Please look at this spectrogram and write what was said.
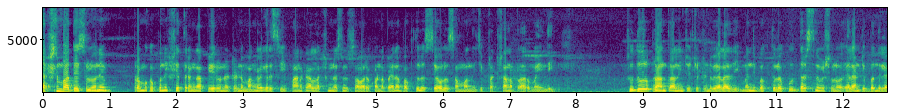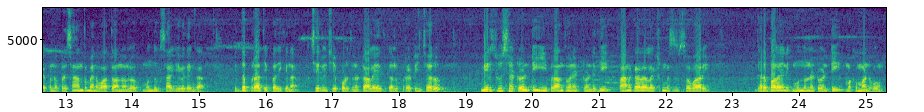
దక్షిణ భారతదేశంలోనే ప్రముఖ పుణ్యక్షేత్రంగా పేరున్నటువంటి మంగళగిరి శ్రీ పానకాల లక్ష్మీ నరసింహస్వామి కొండపైన భక్తుల సేవలకు సంబంధించి ప్రక్షాళన ప్రారంభమైంది. సుదూర ప్రాంతాల నుంచి వచ్చేటువంటి వేలాది మంది భక్తులకు దర్శన విషయంలో ఎలాంటి ఇబ్బంది లేకుండా ప్రశాంతమైన వాతావరణంలో ముందుకు సాగే విధంగా యుద్ధ ప్రాతిపదికన చర్యలు చేపడుతున్నట్టు ఆలయ అధికారులు ప్రకటించారు. మీరు చూసినటువంటి ఈ ప్రాంతం అనేటువంటిది పానకాల లక్ష్మీనరసింహస్వామి గర్భాలయానికి ముందున్నటువంటి ముఖ మండపం.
